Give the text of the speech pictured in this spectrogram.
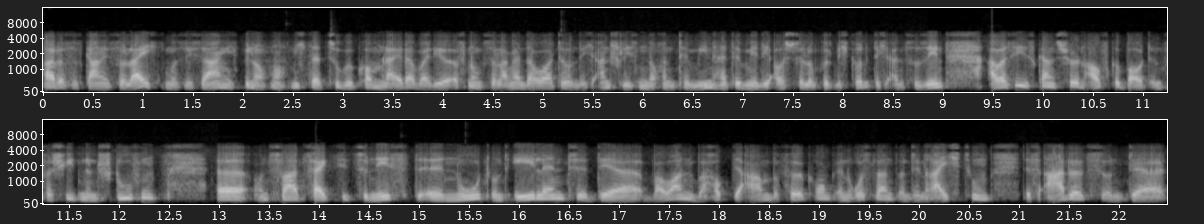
Ah, das ist gar nicht so leicht, muss ich sagen. Ich bin auch noch nicht dazu gekommen, leider, weil die Eröffnung so lange dauerte und ich anschließend noch einen Termin hatte, mir die Ausstellung wirklich gründlich anzusehen. Aber sie ist ganz schön aufgebaut in verschiedenen Stufen. Äh, und zwar zeigt sie zunächst äh, Not und Elend der Bauern, überhaupt der armen Bevölkerung in Russland und den Reichtum des Adels und der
